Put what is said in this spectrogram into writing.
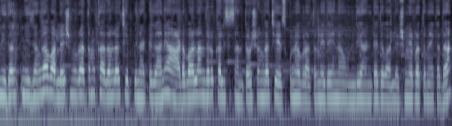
నిజం నిజంగా వరలక్ష్మి వ్రతం కథలో చెప్పినట్టుగానే ఆడవాళ్ళందరూ కలిసి సంతోషంగా చేసుకునే వ్రతం ఏదైనా ఉంది అంటే అది వరలక్ష్మి వ్రతమే కదా.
